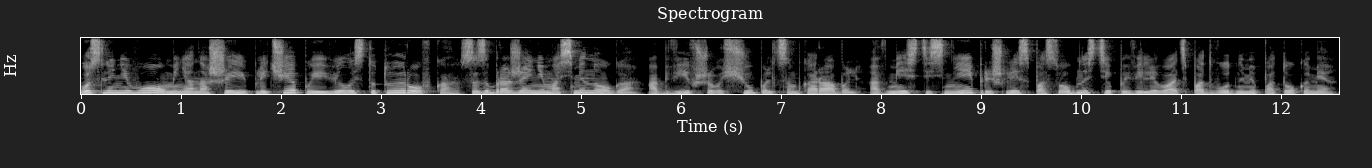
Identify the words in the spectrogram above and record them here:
После него у меня на шее и плече появилась татуировка с изображением осьминога, обвившего щупальцем корабль, а вместе с ней пришли способности повелевать подводными потоками.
